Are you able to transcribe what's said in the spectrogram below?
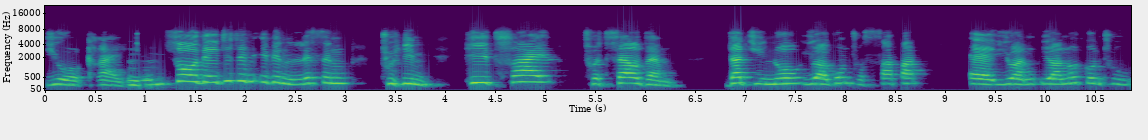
you will cry. Mhm. So they didn't even listen to him. He tried to tell them that you know you are going to suffer. Uh, you are you are not going to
